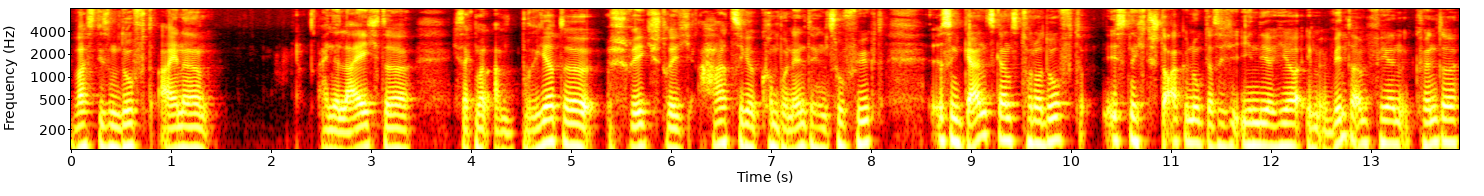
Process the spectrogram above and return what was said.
was diesem Duft eine eine leichte, ich sag mal, ambrierte, schrägstrich harzige Komponente hinzufügt. Ist ein ganz, ganz toller Duft. Ist nicht stark genug, dass ich ihn dir hier im Winter empfehlen könnte.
